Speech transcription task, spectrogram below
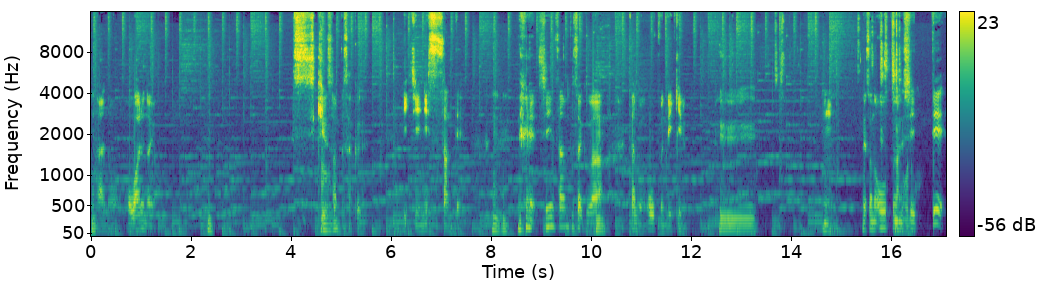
うん。あの終わるのよ、うん。旧三部作。123って。うんで新三部作は、多分オープンできる、うんへえうん、でそのオープンして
